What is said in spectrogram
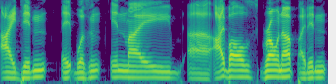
I didn't. It wasn't in my uh, eyeballs growing up. I didn't.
